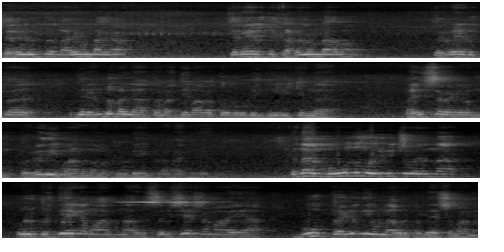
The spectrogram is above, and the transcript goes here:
ചിലയിടത്ത് മലയുണ്ടാകാം ചിലയിടത്ത് കടലുണ്ടാവാം ചിലയിടത്ത് ഇത് രണ്ടുമല്ലാത്ത മധ്യഭാഗത്തോടുകൂടി ജീവിക്കുന്ന പരിസരങ്ങളും പ്രകൃതിയുമാണ് നമുക്ക് ഇവിടെയും കാണാൻ കഴിയുന്നത്. എന്നാൽ മൂന്നും ഒരുമിച്ച് വരുന്ന ഒരു പ്രത്യേകമാർന്ന ഒരു സവിശേഷമായ ഭൂപ്രകൃതിയുള്ള ഒരു പ്രദേശമാണ്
